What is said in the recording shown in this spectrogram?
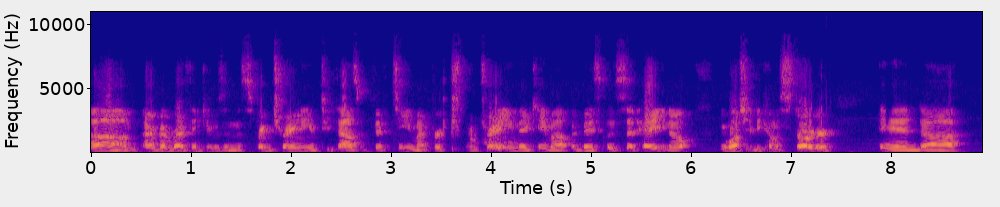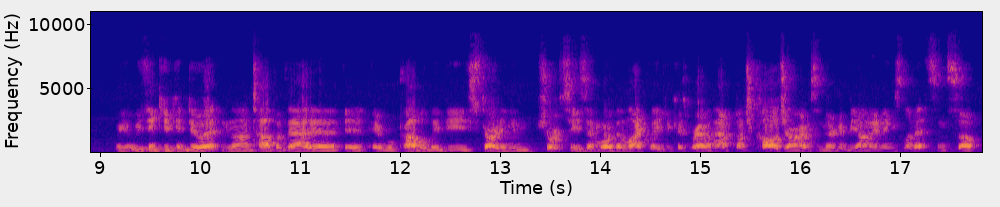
um, I remember, I think it was in the spring training of 2015, my first spring training, they came up and basically said, hey, you know, we want you to become a starter, and uh, we, we think you can do it. And on top of that, it, it, it, will probably be starting in short season more than likely because we're going to have a bunch of college arms and they're going to be on innings limits. And so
